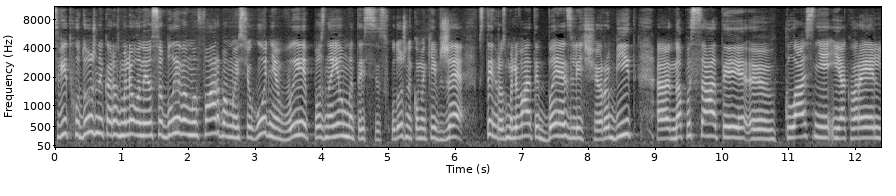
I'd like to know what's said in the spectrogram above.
Світ художника розмальований особливими фарбами. Сьогодні ви познайомитесь з художником, який вже встиг розмалювати безліч робіт, е, написати е, класні і акварель,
